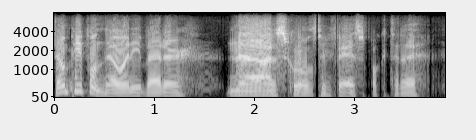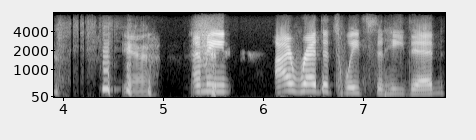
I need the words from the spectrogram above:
Don't people know any better? No, I've scrolled through Facebook today. Yeah. I mean, I read the tweets that he did,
